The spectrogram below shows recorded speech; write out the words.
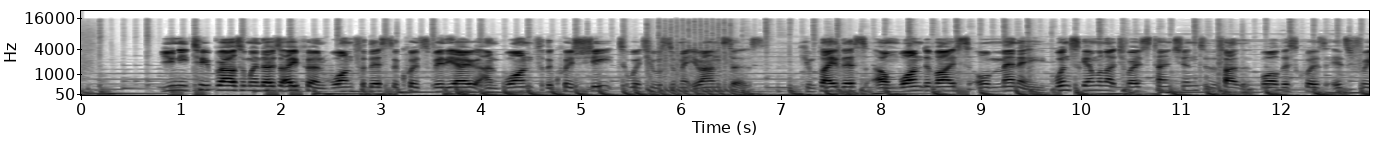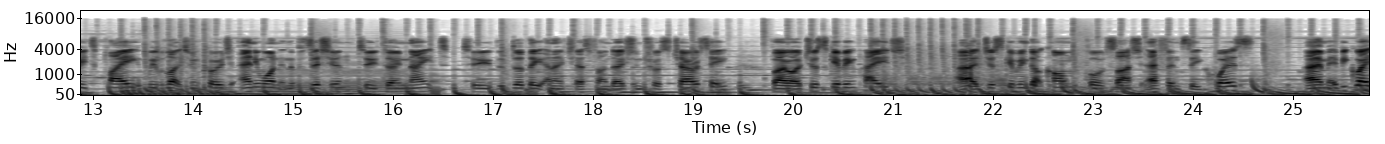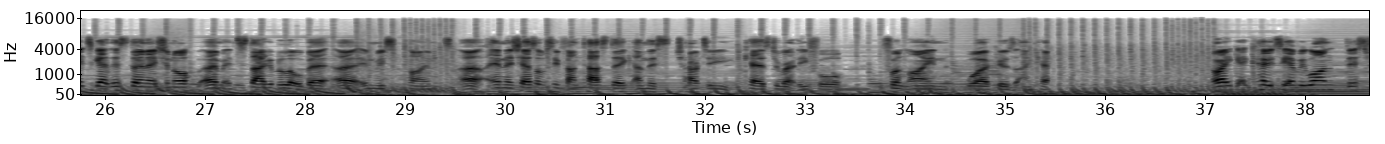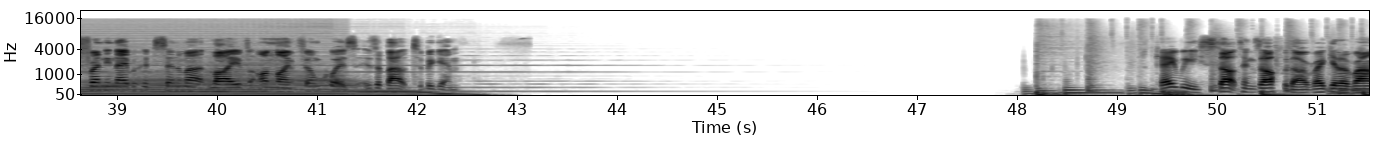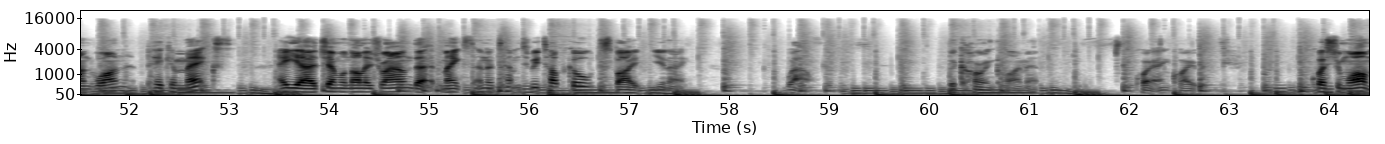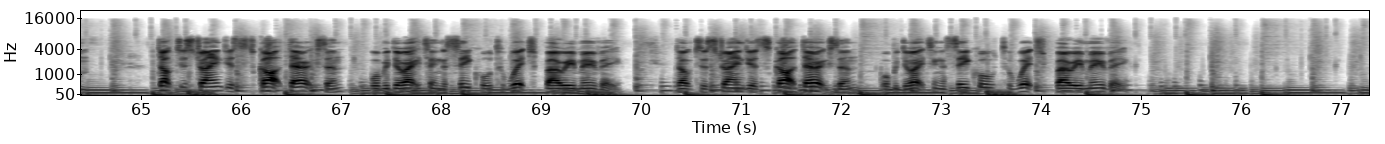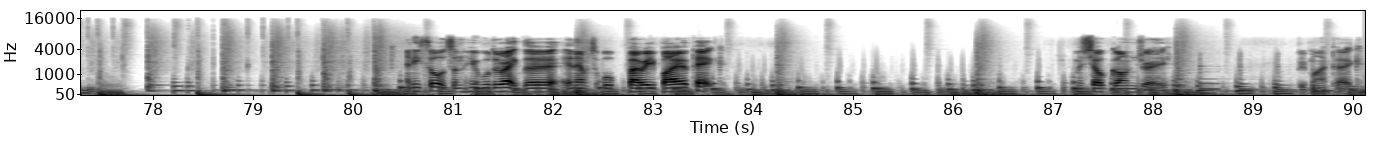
You need two browser windows open, one for this the quiz video and one for the quiz sheet to which you will submit your answers. You can play this on one device or many. Once again we'd like to raise attention to the fact that while this quiz is free to play, we would like to encourage anyone in the position to donate to the Dudley NHS Foundation Trust charity via our JustGiving page, uh, justgiving.com forward slash FNC quiz. Um, it'd be great to get this donation up. Um, it's staggered a little bit uh, in recent times. Uh, NHS obviously fantastic, and this charity cares directly for frontline workers and care. Alright, get cozy everyone. This friendly neighbourhood cinema live online film quiz is about to begin. Okay, we start things off with our regular round one, pick and mix a uh, general knowledge round that makes an attempt to be topical despite, you know, well, the current climate, quote unquote. Question 1. Doctor Strange's Scott Derrickson will be directing a sequel to which Bowie movie? Doctor Strange's Scott Derrickson will be directing a sequel to which Bowie movie? Any thoughts on who will direct the inevitable Bowie biopic? Michel Gondry be my pick.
